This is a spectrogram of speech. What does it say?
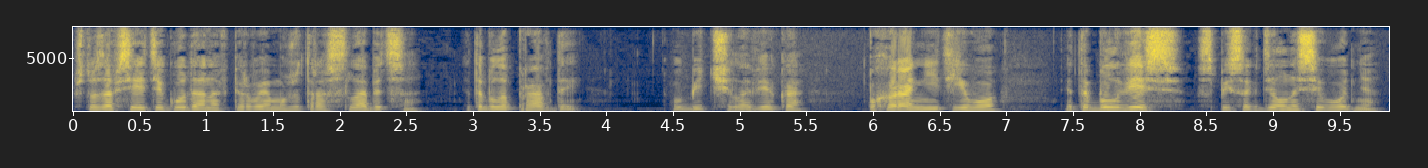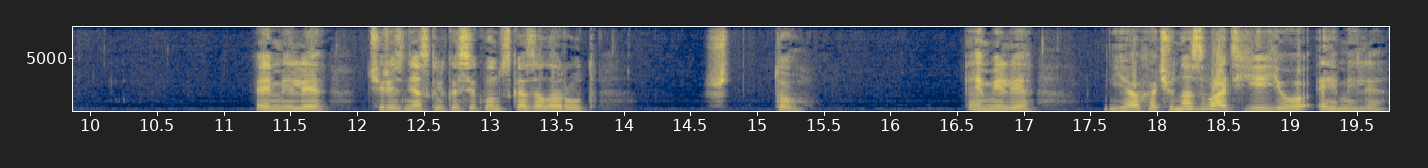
что за все эти годы она впервые может расслабиться. Это было правдой. Убить человека, похоронить его — это был весь список дел на сегодня. «Эмили», — через несколько секунд сказала Рут. «Что?» «Эмили, я хочу назвать ее Эмили».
